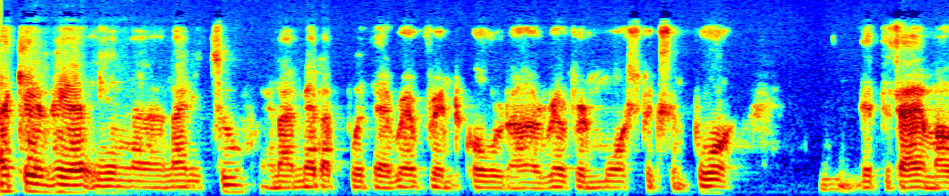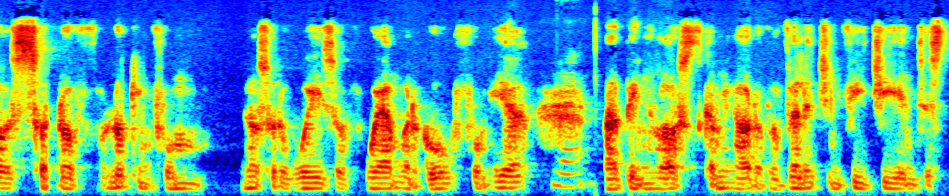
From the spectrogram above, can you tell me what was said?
I came here in '92 uh, and I met up with a reverend called uh, Reverend Moore Strickson Poor. At the time, I was sort of looking from you know, sort of ways of where I'm going to go from here. Yeah. Uh, being lost, coming out of a village in Fiji, and just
